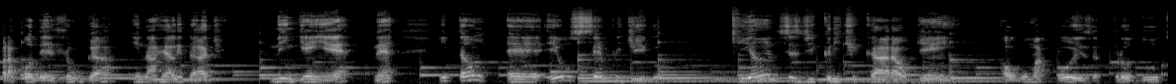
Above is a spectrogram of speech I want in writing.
para poder julgar e na realidade ninguém é, né? Então é, eu sempre digo que antes de criticar alguém, alguma coisa, produto,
